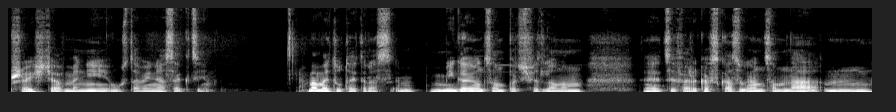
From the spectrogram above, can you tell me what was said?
przejścia w menu ustawienia sekcji. Mamy tutaj teraz migającą, podświetloną e, cyferkę wskazującą na mm,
